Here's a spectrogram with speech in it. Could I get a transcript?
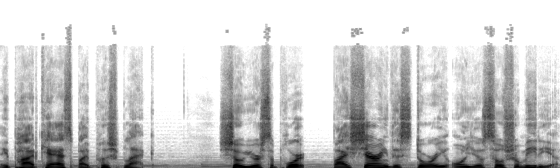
a podcast by PushBlack. Show your support by sharing this story on your social media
